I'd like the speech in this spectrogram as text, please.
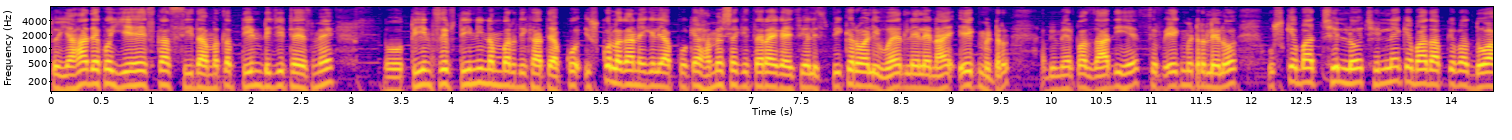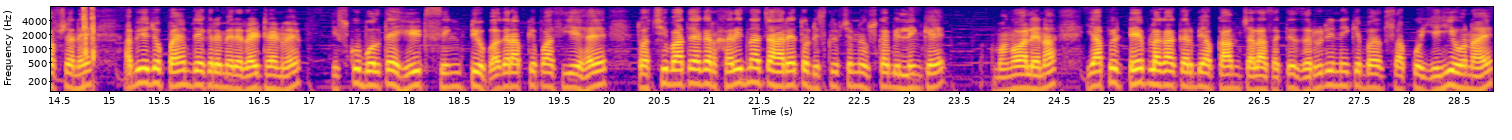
तो यहाँ देखो, ये है इसका सीधा मतलब तीन डिजिट है इसमें। तो तीन, सिर्फ़ तीन ही नंबर दिखाते हैं आपको। इसको लगाने के लिए आपको क्या, हमेशा की तरह एक वाली स्पीकर वाली वायर ले लेना है, एक मीटर। अभी मेरे पास ज़्यादा है, सिर्फ़ एक मीटर ले लो। उसके बाद छिल लो। छिलने के बाद आपके पास दो ऑप्शन है। अभी ये जो पाइप देख रहे मेरे राइट हैंड में, इसको बोलते हैं हीट सिंक ट्यूब अगर आपके पास ये है तो अच्छी बात है। अगर ख़रीदना चाह रहे तो डिस्क्रिप्शन में उसका भी लिंक है। मंगवा लेना। या फिर टेप लगा कर भी आप काम चला सकते हैं। ज़रूरी नहीं कि बस आपको यही होना है।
